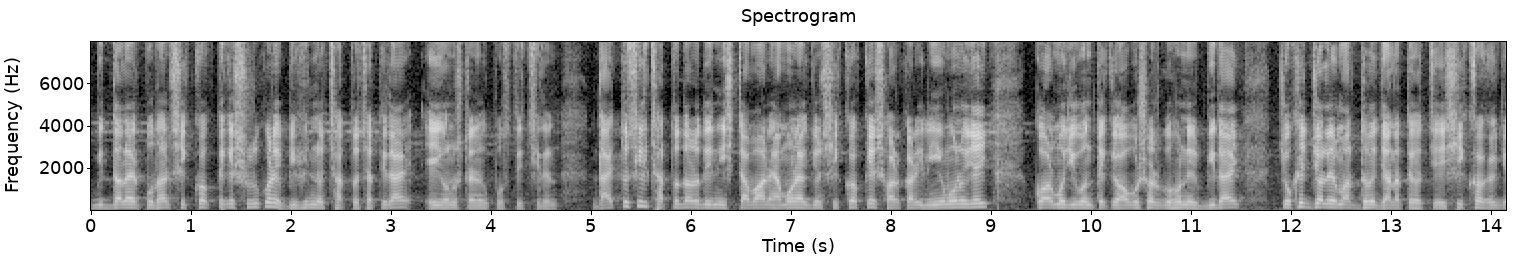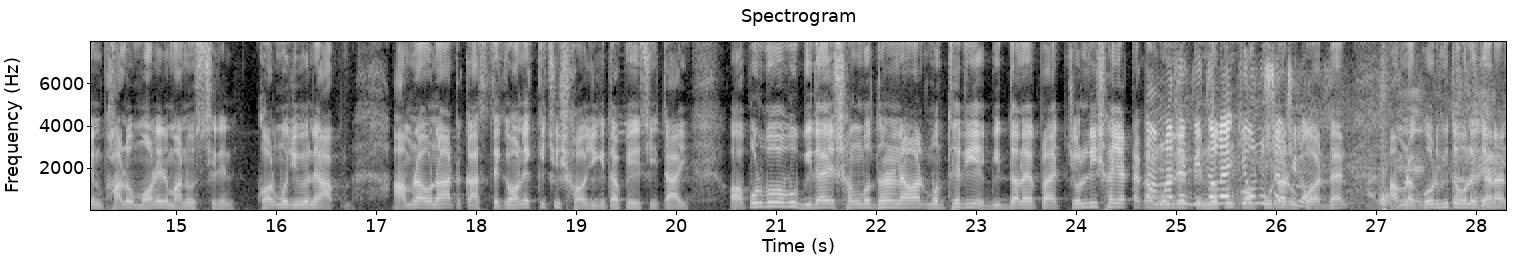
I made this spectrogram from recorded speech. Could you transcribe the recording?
বিদ্যালয়ের প্রধান শিক্ষক থেকে শুরু করে বিভিন্ন ছাত্রছাত্রীরা এই অনুষ্ঠানে উপস্থিত ছিলেন। দায়িত্বশীল ছাত্রদরদি নিষ্ঠাবান এমন একজন শিক্ষককে সরকারি নিয়ম অনুযায়ী কর্মজীবন থেকে অবসর গ্রহণের বিদায় চোখের জলের মাধ্যমে জানাতে হচ্ছে। এই শিক্ষক একজন ভালো মনের মানুষ ছিলেন। কর্মজীবনে আপ আমরা ওনার কাছ থেকে অনেক কিছু সহযোগিতা পেয়েছি। তাই অপূর্ববাবু বিদায়ের সংবর্ধনা নেওয়ার মধ্যে দিয়ে বিদ্যালয়ে প্রায় চল্লিশ হাজার টাকা মূল্যের একটি নতুন কম্পিউটার উপহার দেন। আমরা গর্বিত বলে জানান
